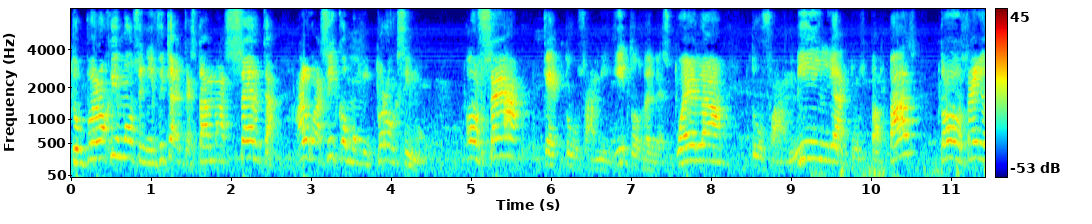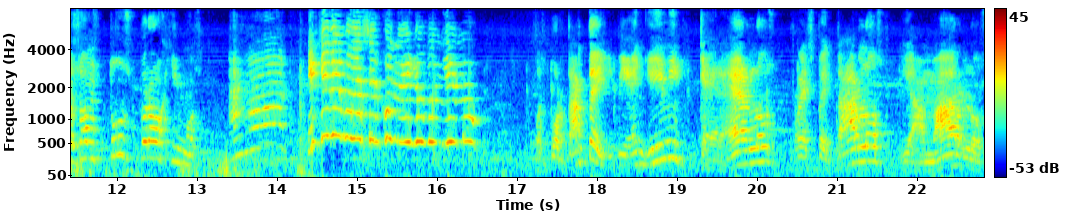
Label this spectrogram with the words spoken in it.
tu prójimo significa el que está más cerca, algo así como mi próximo. O sea, que tus amiguitos de la escuela, tu familia, tus papás, todos ellos son tus prójimos. Ah, ¿y qué debo de hacer con ellos, don Yemo? Pues portarte bien, Jimmy, quererlos, respetarlos y amarlos.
